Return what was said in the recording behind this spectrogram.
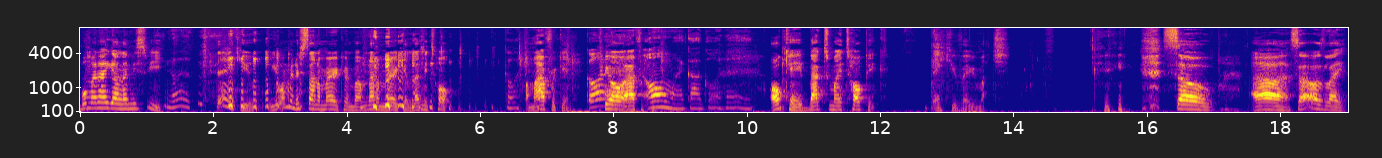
woman, I gotta let me speak. Go ahead. Thank you. You want me to sound American, but I'm not American. Let me talk. Go ahead. I'm African. Go ahead. Pure African. Oh my god, go ahead. Okay, back to my topic. Thank you very much. so, uh, so I was like,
